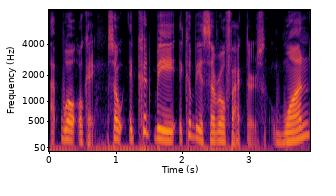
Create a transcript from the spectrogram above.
I, well, okay, so it could be it could be several factors. One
